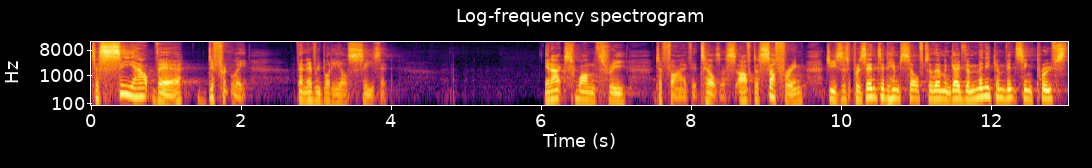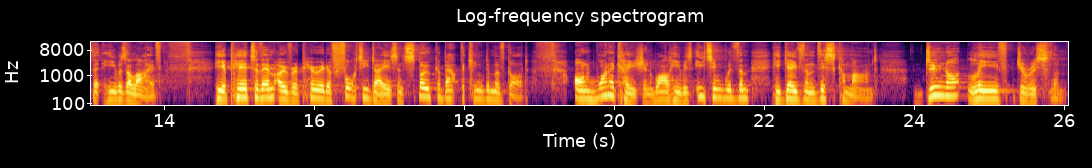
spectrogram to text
to see out there differently than everybody else sees it. In Acts 1 3, to 5. It tells us after suffering, Jesus presented himself to them and gave them many convincing proofs that he was alive. He appeared to them over a period of 40 days and spoke about the kingdom of God. On one occasion, while he was eating with them, he gave them this command Do not leave Jerusalem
